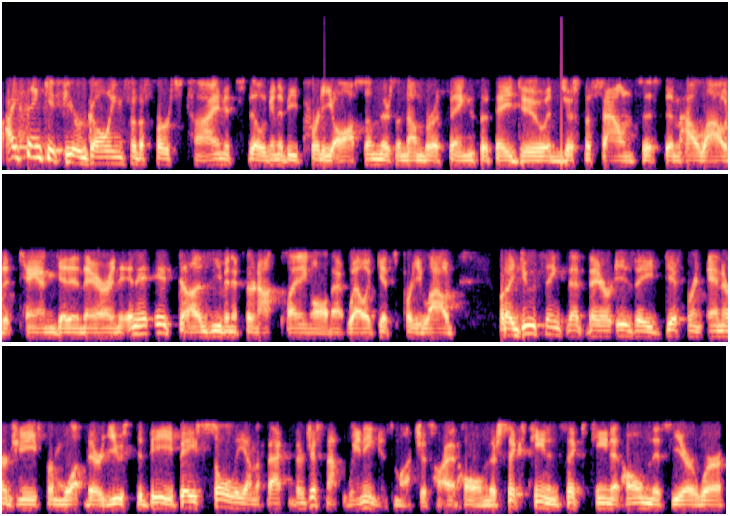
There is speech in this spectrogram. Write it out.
I think if you're going for the first time, it's still going to be pretty awesome. There's a number of things that they do, and just the sound system, how loud it can get in there, and, and it, it does, even if they're not playing all that well, it gets pretty loud. But I do think that there is a different energy from what there used to be, based solely on the fact that they're just not winning as much as at home. They're 16 and 16 at home this year, where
